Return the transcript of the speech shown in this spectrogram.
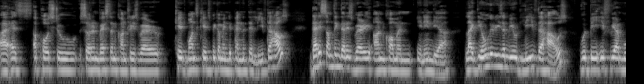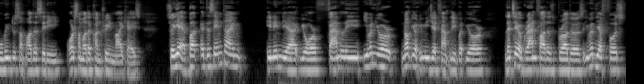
uh, as opposed to certain Western countries where kid once kids become independent they leave the house. That is something that is very uncommon in india. Like the only reason we would leave the house would be if we are moving to some other city or some other country in my case. So yeah but at the same time in india your family even your not your immediate family but your let's say your grandfather's brothers even their first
